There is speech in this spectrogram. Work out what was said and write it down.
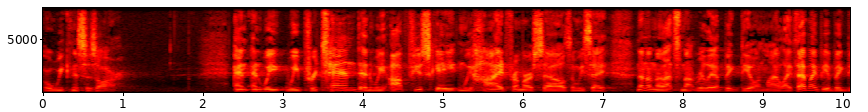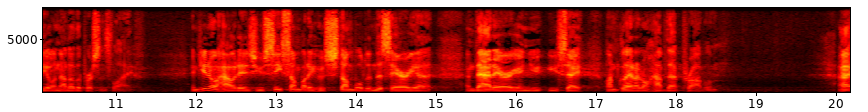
or weaknesses are. And, and we, we pretend and we obfuscate and we hide from ourselves and we say, no, no, no, that's not really a big deal in my life. That might be a big deal in that other person's life. And you know how it is. You see somebody who's stumbled in this area and that area, and you, you say, well, I'm glad I don't have that problem. Uh,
